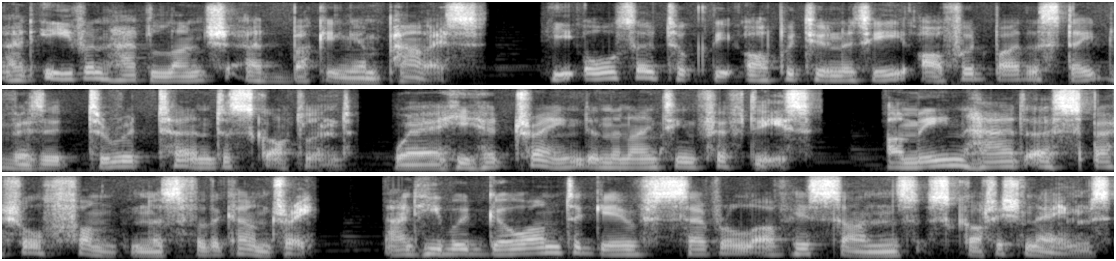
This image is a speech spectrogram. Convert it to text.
and even had lunch at Buckingham Palace. He also took the opportunity offered by the state visit to return to Scotland, where he had trained in the 1950s. Amin had a special fondness for the country, and he would go on to give several of his sons Scottish names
